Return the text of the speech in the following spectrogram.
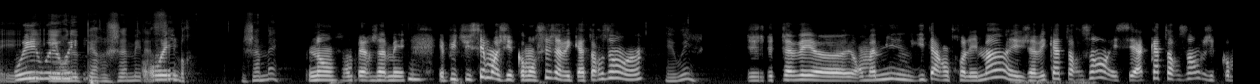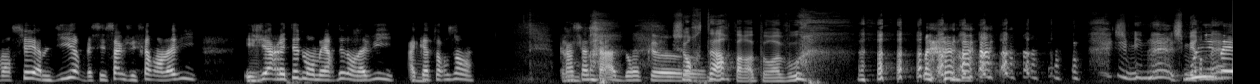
et, Oui, et- oui, et on oui. ne perd jamais la fibre. Jamais. Non, on perd jamais. Mm. Et puis tu sais, moi j'ai commencé, j'avais 14 ans. Hein. Et oui. J'avais, euh, on m'a mis une guitare entre les mains et j'avais 14 ans. Et c'est à 14 ans que j'ai commencé à me dire, ben, c'est ça que je vais faire dans la vie. Et Mm. j'ai arrêté de m'emmerder dans la vie à Mm. 14 ans. Grâce Mm. à ça. Donc, euh, Je suis en retard par rapport à vous. je m'y mets, je m'y Oui, remets. mais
